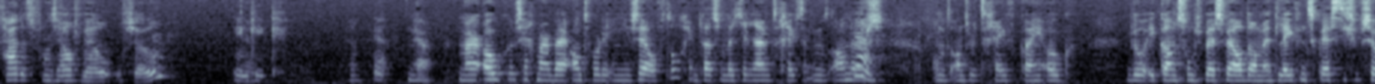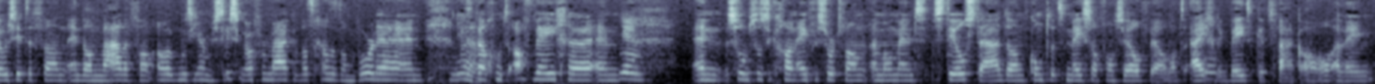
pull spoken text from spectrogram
gaat het vanzelf wel of zo. Denk Ja. ik. Ja, maar ook zeg maar bij antwoorden in jezelf, toch? In plaats van dat je ruimte geeft aan iemand anders om het antwoord te geven, kan je ook. Ik, bedoel, ik kan soms best wel dan met levenskwesties of zo zitten van en dan malen van, oh, ik moet hier een beslissing over maken. Wat gaat het dan worden? En ik moet het wel goed afwegen. En, Ja, en soms als ik gewoon even een soort van een moment stilsta, dan komt het meestal vanzelf wel. Want eigenlijk weet ik het vaak al, alleen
